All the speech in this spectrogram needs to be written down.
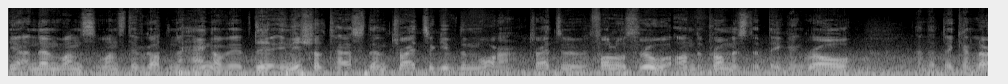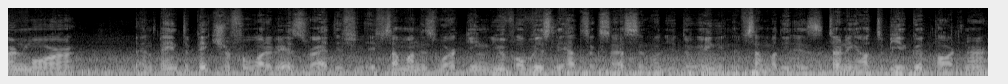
Yeah, and then once once they've gotten the hang of it, the initial task, then try to give them more. Try to follow through on the promise that they can grow, and that they can learn more, and paint the picture for what it is. Right? If if someone is working, you've obviously had success in what you're doing, and if somebody is turning out to be a good partner.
